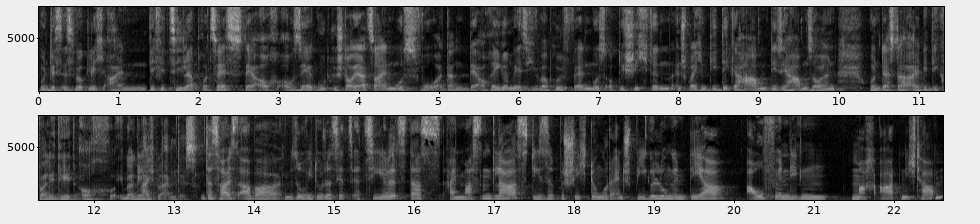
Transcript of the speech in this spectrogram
Und das ist wirklich ein diffiziler Prozess, der auch, auch sehr gut gesteuert sein muss, wo dann der auch regelmäßig überprüft werden muss, ob die Schichten entsprechend die Dicke haben, die sie haben sollen und dass da halt die Qualität auch immer gleichbleibend ist. Das heißt aber, so wie du das jetzt erzählst, dass ein Massenglas diese Beschichtung oder Entspiegelung in der aufwendigen Machart nicht haben?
